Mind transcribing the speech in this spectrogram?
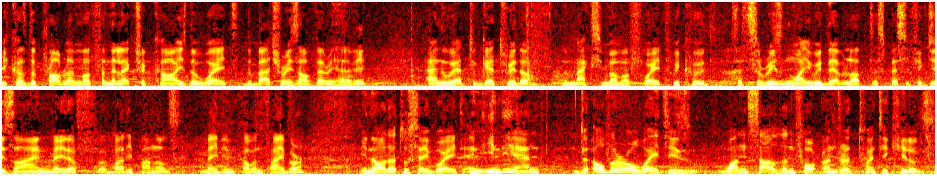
because the problem of an electric car is the weight. The batteries are very heavy and we had to get rid of the maximum of weight we could. That's the reason why we developed a specific design made of uh, body panels made in carbon fiber in order to save weight. And in the end, the overall weight is 1,420 kilos,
